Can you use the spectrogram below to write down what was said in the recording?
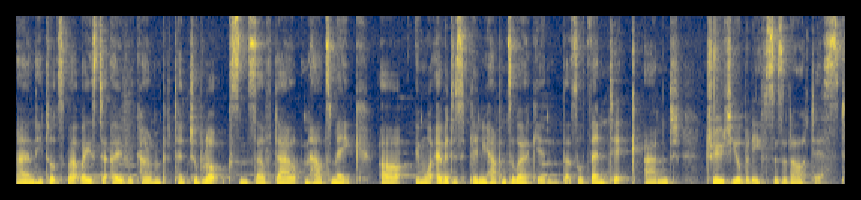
And he talks about ways to overcome potential blocks and self doubt and how to make art in whatever discipline you happen to work in that's authentic and true to your beliefs as an artist.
